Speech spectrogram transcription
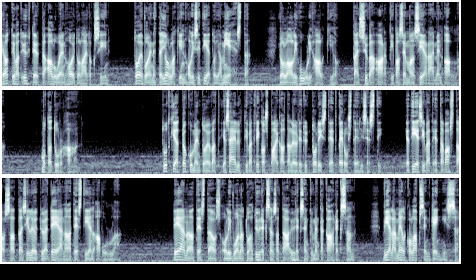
He ottivat yhteyttä alueen hoitolaitoksiin, toivoen, että jollakin olisi tietoja miehestä, jolla oli huulihalkio tai syvä arpi vasemman sieraimen alla, mutta turhaan. Tutkijat dokumentoivat ja säilyttivät rikospaikalta löydetyt todisteet perusteellisesti ja tiesivät, että vastaus saattaisi löytyä DNA-testien avulla. DNA-testaus oli vuonna 1998 vielä melko lapsen kengissä,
